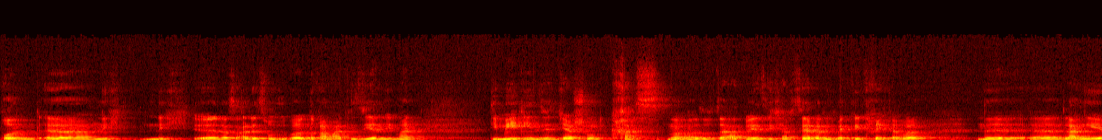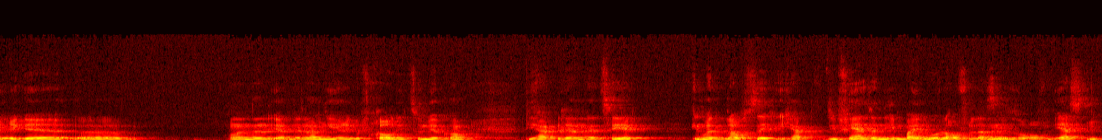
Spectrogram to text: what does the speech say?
und äh, nicht, nicht das alles so überdramatisieren. Ich meine, die Medien sind ja schon krass. Ne? Also da hat man jetzt, ich habe es selber nicht mitgekriegt, aber eine äh, langjährige äh, oder eine, ja, eine langjährige Frau, die zu mir kommt, die hat mir dann erzählt, irgendwann, du glaubst nicht, ich habe den Fernseher nebenbei nur laufen lassen, mhm. so auf dem ersten.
